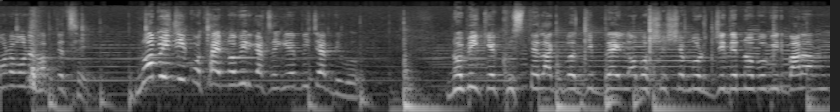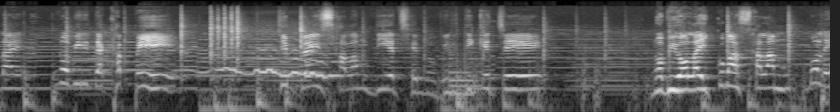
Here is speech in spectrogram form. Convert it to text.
মনে মনে ভাবতেছে, নবীজি কোথায়? নবীর কাছে গিয়ে বিচার দিব। নবীকে খুঁজতে লাগল জিব্রাইল, অবশেষে মসজিদে নববীর বারান্দায় নবীর দেখা পেয়ে জিব্রাইল সালাম দিয়েছে নবীর দিকে চেয়ে। নবী ওয়ালাইকুম সালাম বলে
